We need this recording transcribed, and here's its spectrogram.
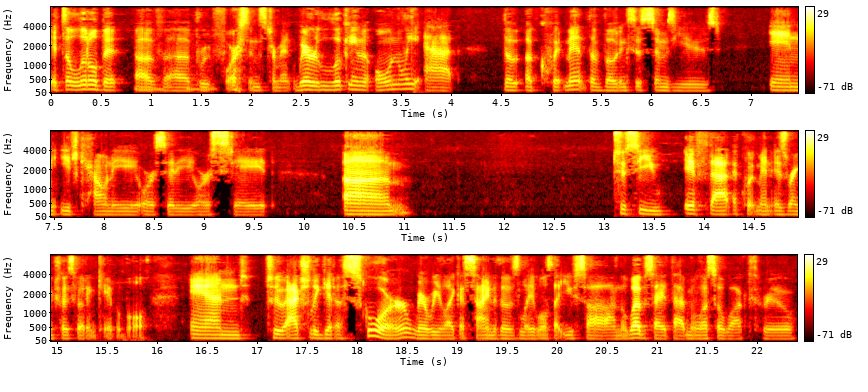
it's a little bit of a brute force instrument. We're looking only at the equipment, the voting systems used in each county or city or state um, to see if that equipment is ranked choice voting capable. And to actually get a score where we like assigned those labels that you saw on the website that Melissa walked through,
